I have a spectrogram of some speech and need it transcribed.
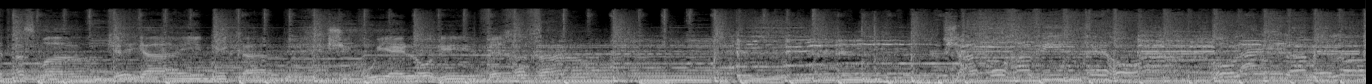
את הזמן כיין מכאן, שיפוי אלוהי וחכם. שעת כוכבים טהורה, או לילה מלוא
